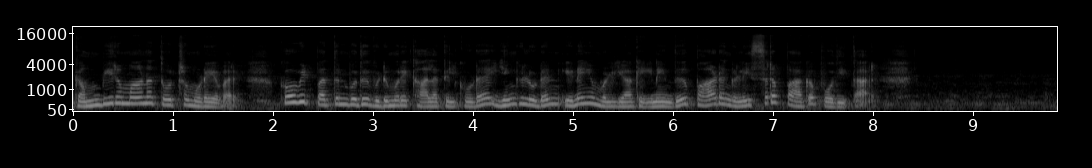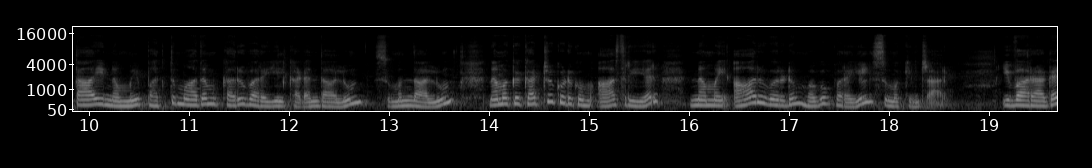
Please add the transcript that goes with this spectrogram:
கம்பீரமான தோற்றமுடையவர். கோவிட் பத்தொன்பது விடுமுறை காலத்தில் கூட எங்களுடன் இணையம் வழியாக இணைந்து பாடங்களை சிறப்பாக போதித்தார். தாய் நம்மை பத்து மாதம் கருவறையில் கடந்தாலும் சுமந்தாலும் நமக்கு கற்றுக் கொடுக்கும் ஆசிரியர் நம்மை ஆறு வருடம் வகுப்பறையில் சுமக்கின்றார். இவ்வாறாக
